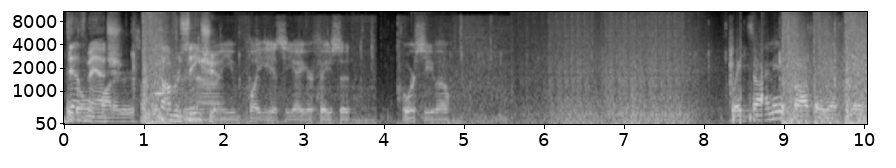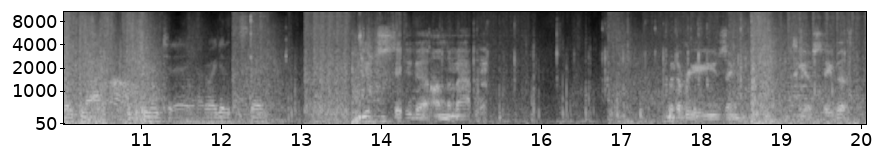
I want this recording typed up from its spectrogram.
big old deathmatch or something. conversation. Nah, you play ESEA or FACEIT. Or CEVO. Wait, so I made a crosshair yesterday, but it's not here today. How do I get it to stay? You have to save it on the map. Whatever you're using to save it.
